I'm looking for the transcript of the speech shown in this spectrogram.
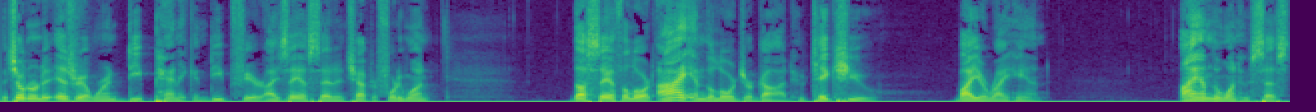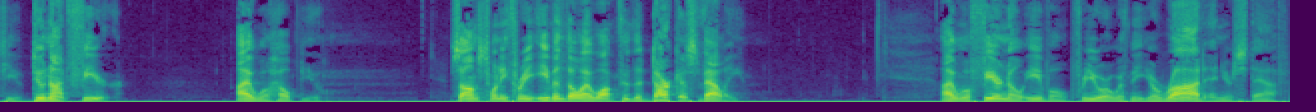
The children of Israel were in deep panic and deep fear. Isaiah said in chapter 41, Thus saith the Lord, I am the Lord your God, who takes you by your right hand. I am the one who says to you, Do not fear, I will help you. Psalms 23 Even though I walk through the darkest valley, I will fear no evil, for you are with me. Your rod and your staff,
